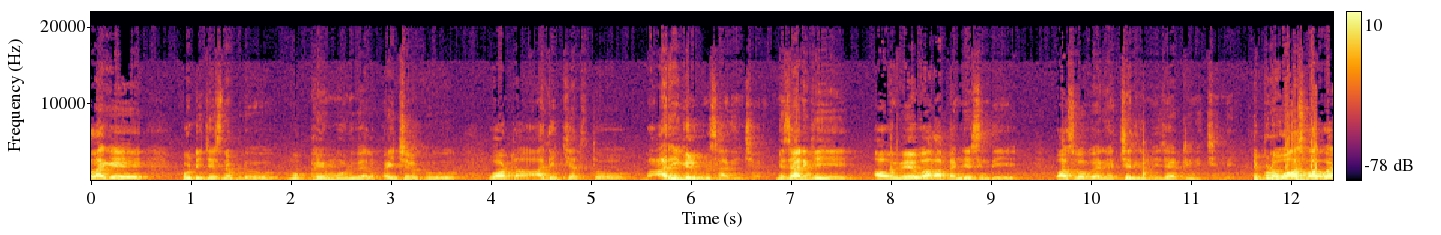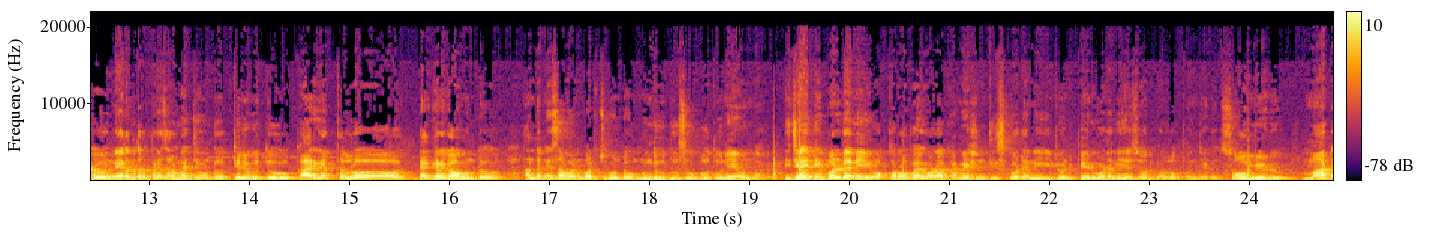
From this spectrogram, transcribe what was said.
అలాగే పోటీ చేసినప్పుడు ముప్పై మూడు వేల పైచులకు ఓట్ల ఆధిక్యతతో భారీ గెలుపుని సాధించారు. నిజానికి ఆ వేవ్ అలా పనిచేసింది. వాసుబాబు గారికి అత్యధిక మెజార్టీని ఇచ్చింది ఇప్పుడు వాసుబాబు గారు నిరంతరం ప్రజల మధ్య ఉంటూ తిరుగుతూ కార్యకర్తల్లో దగ్గరగా ఉంటూ అందరినీ సమన్పరుచుకుంటూ ముందుకు దూసుకుపోతూనే ఉన్నారు. నిజాయితీ పరుడని ఒక్క రూపాయి కూడా కమిషన్ తీసుకోడని ఇటువంటి పేరు కూడా నియోజకవర్గంలో పొందాడు. సౌమ్యుడు మాట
